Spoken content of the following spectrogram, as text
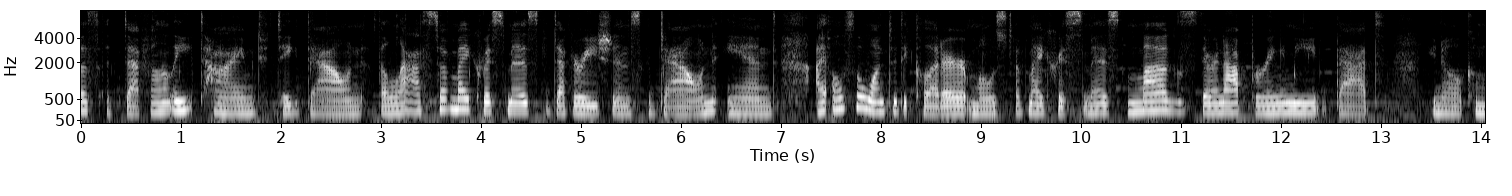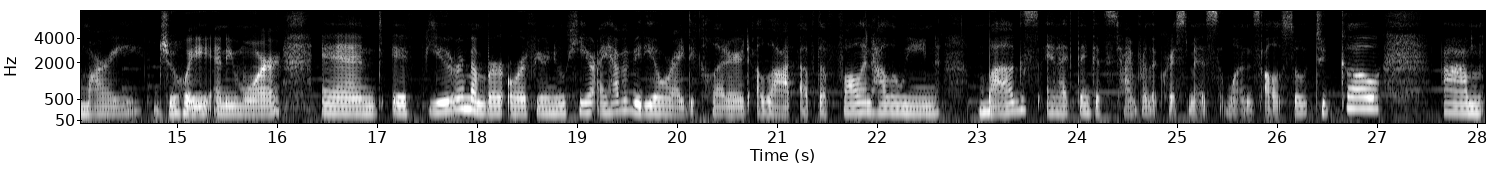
Was definitely time to take down the last of my Christmas decorations down and I also want to declutter most of my Christmas mugs. They're not bringing me that you know, KonMari joy anymore. And if you remember, or if you're new here, I have a video where I decluttered a lot of the fall and Halloween mugs, and I think it's time for the Christmas ones also to go. Um,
